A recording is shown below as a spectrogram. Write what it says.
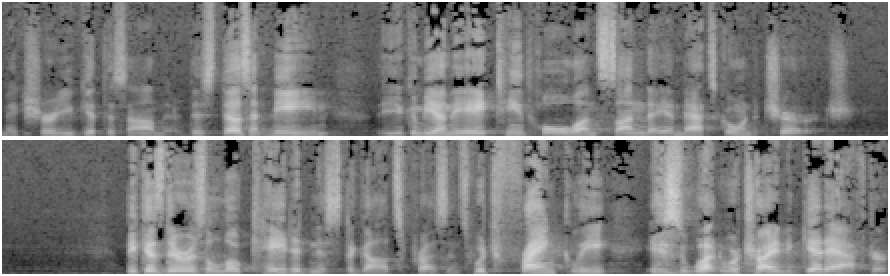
make sure you get this on there. This doesn't mean you can be on the 18th hole on Sunday, and that's going to church. Because there is a locatedness to God's presence, which frankly is what we're trying to get after.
